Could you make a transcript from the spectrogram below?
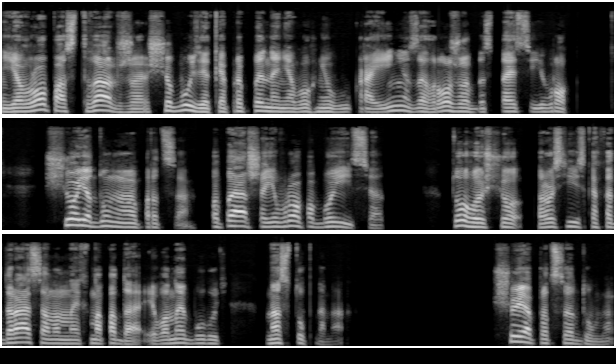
Європа стверджує, що будь-яке припинення вогню в Україні загрожує безпеці Європи. Що я думаю про це? По-перше, Європа боїться того, що Російська Федерація на них нападає, і вони будуть наступними. Що я про це думаю?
